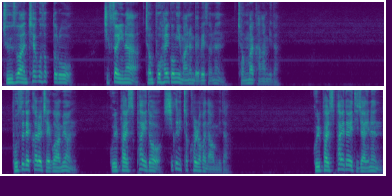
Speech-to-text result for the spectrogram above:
준수한 최고 속도로 직선이나 점프 활공이 많은 맵에서는 정말 강합니다. 보스 데카를 제거하면 918 스파이더 시그니처 컬러가 나옵니다. 918 스파이더의 디자인은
